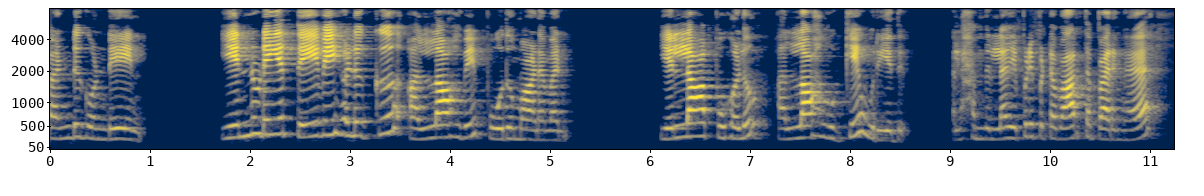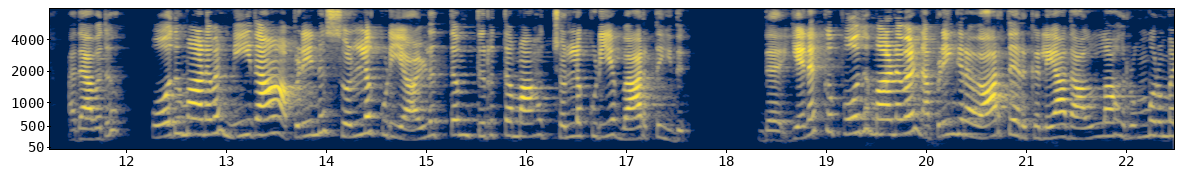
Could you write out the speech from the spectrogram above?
கண்டுகொண்டேன். என்னுடைய தேவைகளுக்கு அல்லாஹுவே போதுமானவன். எல்லா புகழும் அல்லாஹுவுக்கே உரியது. அலமதுல்லா எப்படிப்பட்ட வார்த்தை பாருங்க. அதாவது போதுமானவன் நீதான் அப்படின்னு சொல்லக்கூடிய அழுத்தம் திருத்தமாக சொல்லக்கூடிய வார்த்தை இது. இந்த எனக்கு போதுமானவன் அப்படிங்கிற வார்த்தை இருக்கு இல்லையா? அது அல்லாஹ் ரொம்ப ரொம்ப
